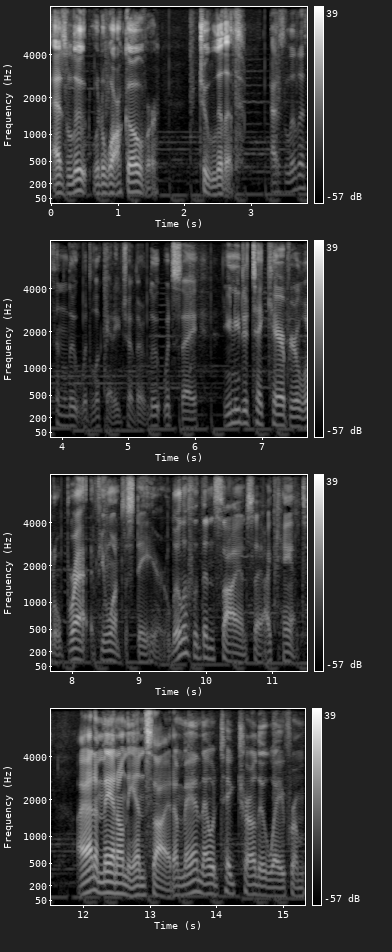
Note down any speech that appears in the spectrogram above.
as Lute would walk over to Lilith. As Lilith and Lute would look at each other, Lute would say, You need to take care of your little brat if you want to stay here. Lilith would then sigh and say, I can't. I had a man on the inside, a man that would take Charlie away from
